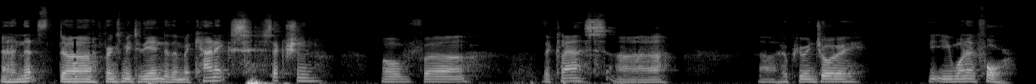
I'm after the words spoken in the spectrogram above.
And that uh, brings me to the end of the mechanics section of the class. I hope you enjoy EE104.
